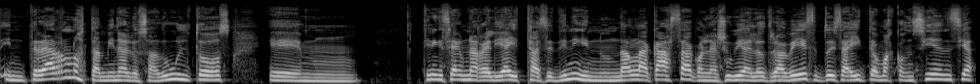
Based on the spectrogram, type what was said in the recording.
entrarnos también a los adultos? Em, tiene que ser una realidad y está, se tiene que inundar la casa con la lluvia de la otra vez, entonces ahí tomas conciencia.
